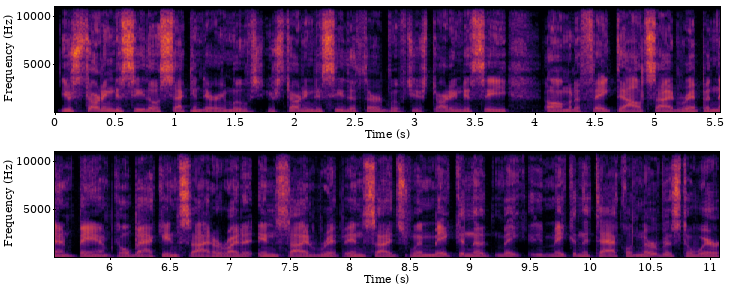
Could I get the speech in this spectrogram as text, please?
you're starting to see those secondary moves. You're starting to see the third moves. You're starting to see, oh, I'm going to fake the outside rip and then bam, go back inside or right an inside rip, inside swim, making the make, making the tackle nervous to where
